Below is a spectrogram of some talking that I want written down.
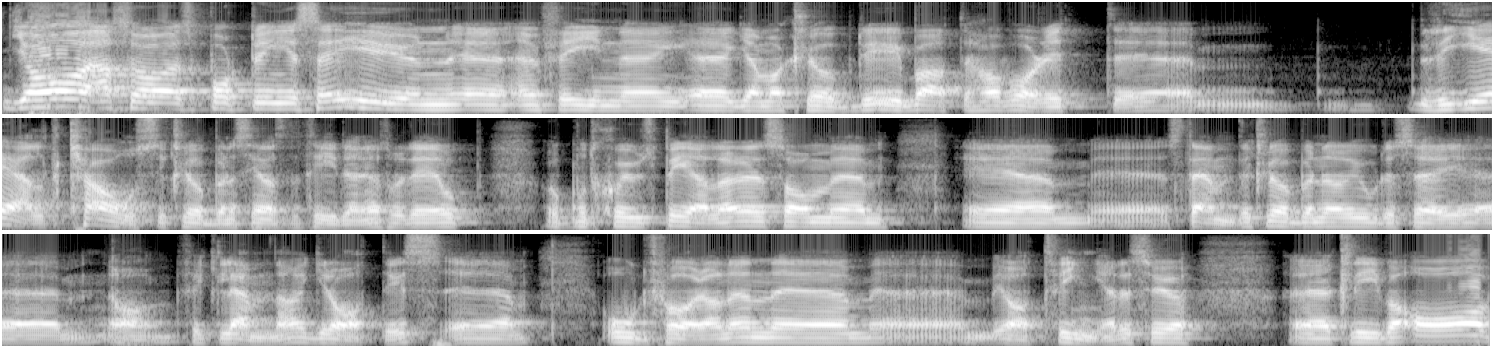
Ja, alltså Sporting i sig är ju en, eh, en fin eh, eh, gammal klubb. Det är ju bara att det har varit eh, rejält kaos i klubben den senaste tiden. Jag tror det är upp, upp mot sju spelare som eh, stämde klubben och gjorde sig, eh, ja, fick lämna gratis. Eh, ordföranden eh, ja, tvingades ju kliva av.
